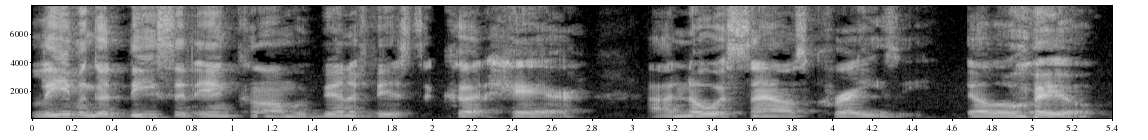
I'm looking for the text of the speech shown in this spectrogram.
Leaving a decent income with benefits to cut hair. I know it sounds crazy. LOL.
